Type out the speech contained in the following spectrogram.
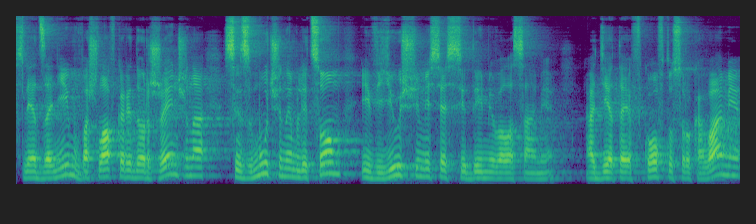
Вслед за ним вошла в коридор женщина с измученным лицом и вьющимися седыми волосами, одетая в кофту с рукавами,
